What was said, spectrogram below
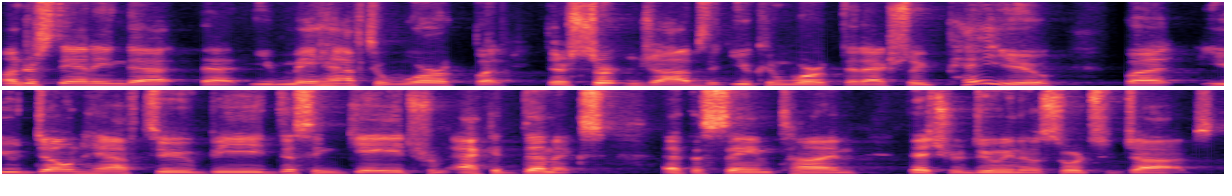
understanding that, that you may have to work, but there's certain jobs that you can work that actually pay you, but you don't have to be disengaged from academics at the same time that you're doing those sorts of jobs.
